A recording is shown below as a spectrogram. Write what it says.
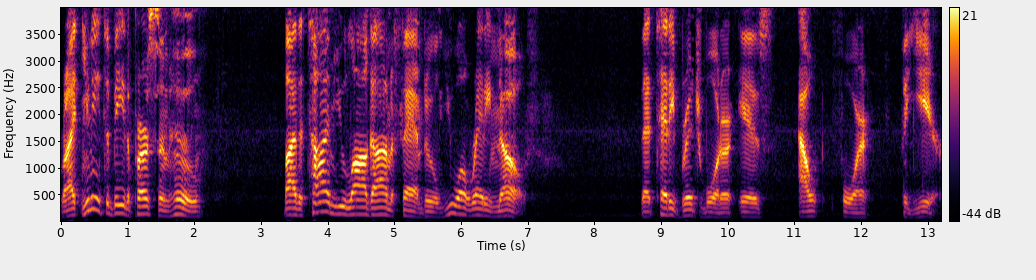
Right? You need to be the person who by the time you log on to FanDuel, you already know that Teddy Bridgewater is out for the year.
